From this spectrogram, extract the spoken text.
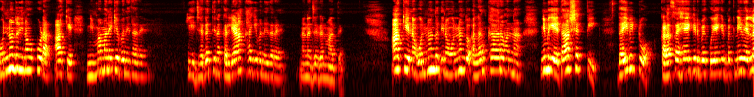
ಒಂದೊಂದು ದಿನವೂ ಕೂಡ ಆಕೆ ನಿಮ್ಮ ಮನೆಗೆ ಬಂದಿದ್ದಾರೆ. ಈ ಜಗತ್ತಿನ ಕಲ್ಯಾಣಕ್ಕಾಗಿ ಬಂದಿದ್ದಾರೆ ನನ್ನ ಜಗನ್ಮಾತೆ. ಆಕೆಯನ್ನು ಒಂದೊಂದು ದಿನ ಒಂದೊಂದು ಅಲಂಕಾರವನ್ನು ನಿಮಗೆ ಯಥಾಶಕ್ತಿ ದಯವಿಟ್ಟು ಕಳಸ ಹೇಗಿಡಬೇಕು, ಹೇಗಿಡ್ಬೇಕು, ನೀವೆಲ್ಲ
